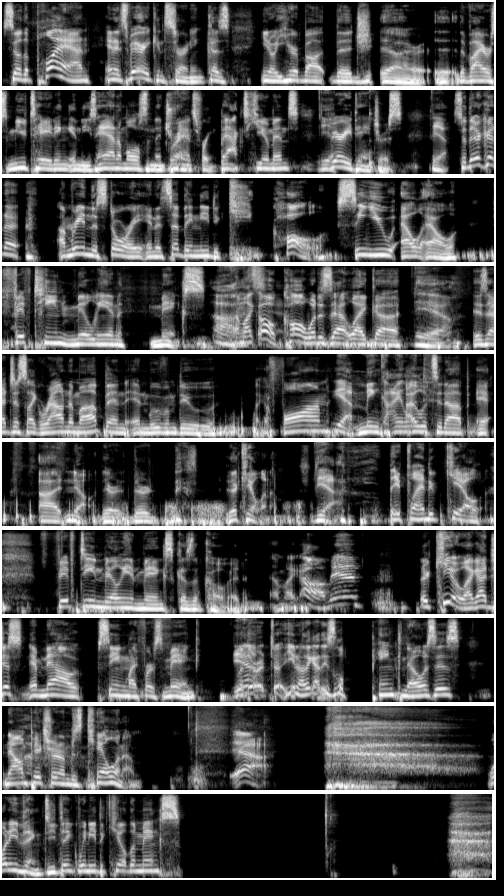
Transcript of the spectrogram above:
So the plan, and it's very concerning because you know you hear about the uh, the virus mutating in these animals and then Right. transferring back to humans. Yeah. Very dangerous. Yeah. So they're gonna. I'm reading the story, and it said they need to call C U L L 15 million minks. Oh, I'm like, oh, sad. call. What is that like? Uh, Yeah. is that just like round them up and and move them to like a farm? Yeah. Mink Island. I looked it up. Eh, Uh, no, they're they're they're killing them. yeah. They plan to kill 15 million minks because of COVID. I'm like, oh man, they're cute. Like I just am now seeing my first mink. But Yeah. they're you know they got these little pink noses. Now I'm picturing them just killing them. Yeah. What do you think? Do you think we need to kill the minks?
